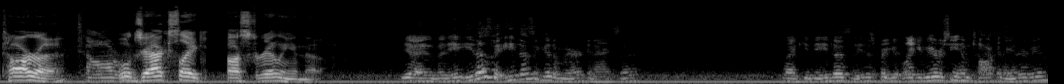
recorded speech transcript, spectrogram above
Tara. Tara. Well, Jack's like Australian though. yeah, but he, he does a, he does a good American accent. Like he, he does he does pretty good. Like have you ever seen him talk in an interview?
